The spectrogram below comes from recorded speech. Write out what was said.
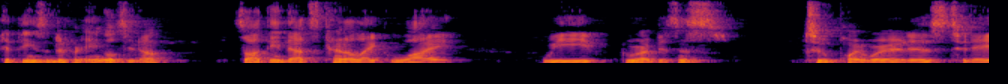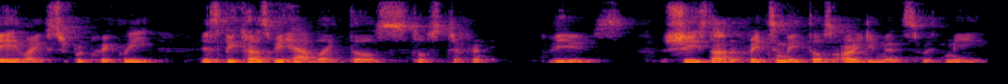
hit things in different angles, you know. So I think that's kind of like why we grew our business to a point where it is today, like super quickly, is because we have like those those different views. She's not afraid to make those arguments with me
